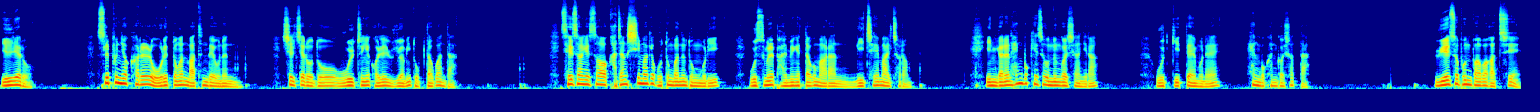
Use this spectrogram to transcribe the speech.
일례로 슬픈 역할을 오랫동안 맡은 배우는 실제로도 우울증에 걸릴 위험이 높다고 한다. 세상에서 가장 심하게 고통받는 동물이 웃음을 발명했다고 말한 니체의 말처럼 인간은 행복해서 웃는 것이 아니라 웃기 때문에 행복한 것이었다. 위에서 본 바와 같이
